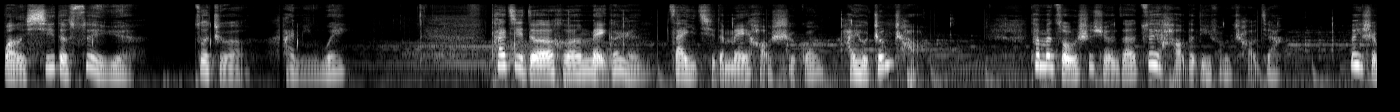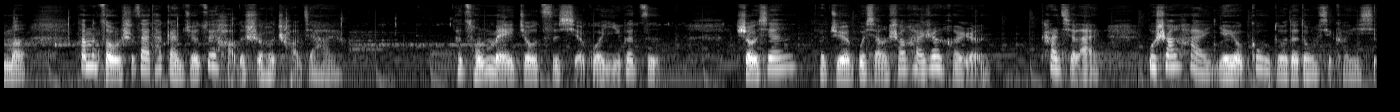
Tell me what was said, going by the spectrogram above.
往昔的岁月，作者海明威。他记得和每个人在一起的美好时光，还有争吵。他们总是选在最好的地方吵架。为什么他们总是在他感觉最好的时候吵架呀？他从没就此写过一个字。首先，他绝不想伤害任何人。看起来，不伤害也有够多的东西可以写。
